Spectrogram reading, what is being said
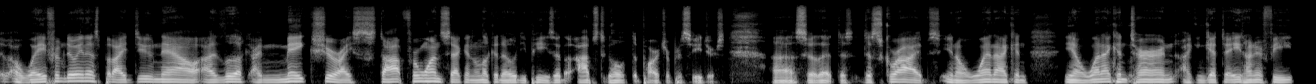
away from doing this, but I do now. I look, I make sure I stop for one second and look at ODPs or the obstacle departure procedures. Uh, so that des- describes, you know, when I can, you know, when I can turn, I can get to 800 feet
